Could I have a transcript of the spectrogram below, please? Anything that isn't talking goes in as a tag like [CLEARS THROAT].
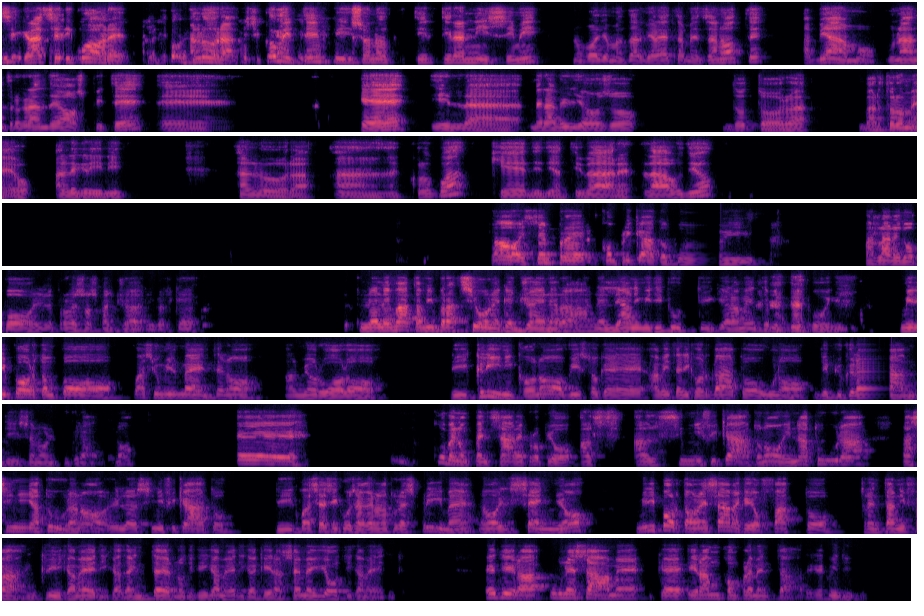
Grazie, grazie di cuore. Allora, siccome i tempi sono tirannissimi, non voglio mandarvi a letto a mezzanotte, abbiamo un altro grande ospite eh, che è il eh, meraviglioso dottor Bartolomeo Allegrini. Allora, eh, eccolo qua, chiede di attivare l'audio. Ciao, è sempre complicato poi parlare dopo il professor Spaggiari perché l'elevata vibrazione che genera negli animi di tutti chiaramente per [LAUGHS] cui mi riporta un po' quasi umilmente no? al mio ruolo di clinico, no? visto che avete ricordato uno dei più grandi, se non il più grande. No? E come non pensare proprio al, al significato, no? in natura, la signatura, no? il significato di qualsiasi cosa che la natura esprime, no? il segno, mi riporta a un esame che io ho fatto 30 anni fa in clinica medica, da interno di clinica medica, che era semeiotica medica. Ed era un esame che era un complementare, che quindi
